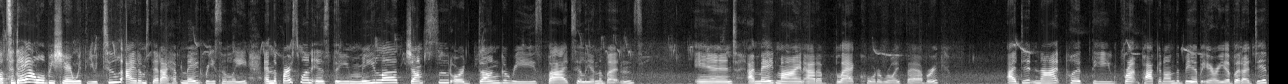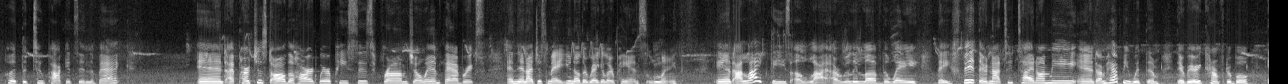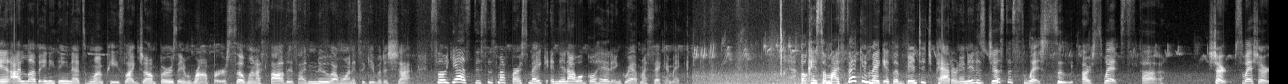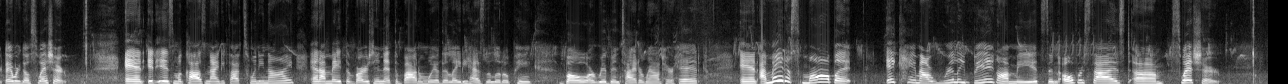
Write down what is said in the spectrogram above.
So today I will be sharing with you two items that I have made recently and the first one is the Mila jumpsuit or dungarees by Tilly and the Buttons and I made mine out of black corduroy fabric. I did not put the front pocket on the bib area but I did put the two pockets in the back and I purchased all the hardware pieces from Joann Fabrics and then I just made you know the regular pants length and I like these a lot. I really love the way they fit. They're not too tight on me and I'm happy with them. They're very comfortable and I love anything that's one piece like jumpers and rompers. So when I saw this I knew I wanted to give it a shot. So yes this is my first make and then I will go ahead and grab my second make. Okay, so my second make is a vintage pattern and it is just a sweatsuit or sweat uh, shirt, sweatshirt. There we go, sweatshirt and it is McCall's 9529 and I made the version at the bottom where the lady has the little pink bow or ribbon tied around her head. And I made a small but it came out really big on me. It's an oversized um, sweatshirt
